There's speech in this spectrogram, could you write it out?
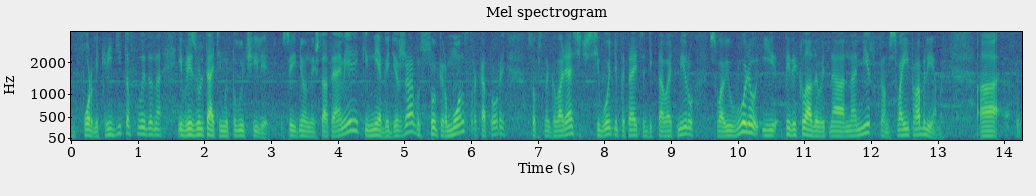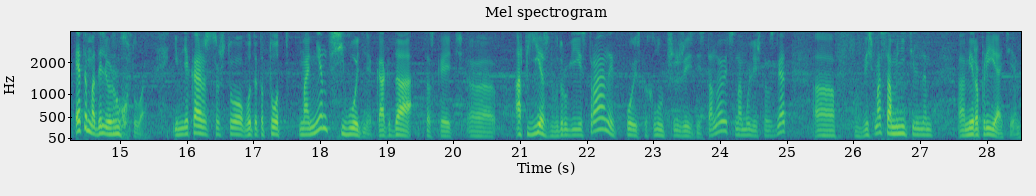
в форме кредитов выдано, и в результате мы получили Соединенные Штаты Америки, мега-державу, супермонстра, который, собственно говоря, сегодня пытается диктовать миру свою волю и перекладывать на, на мир там, свои проблемы. А, эта модель рухнула. И мне кажется, что вот это тот момент сегодня, когда, так сказать, э, отъезд в другие страны в поисках лучшей жизни становится, на мой личный взгляд, э, весьма сомнительным э, мероприятием.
